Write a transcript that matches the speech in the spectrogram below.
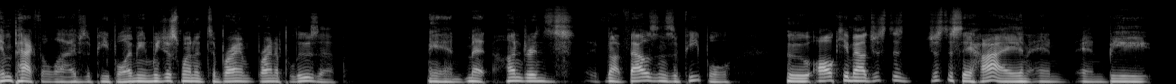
impact the lives of people. I mean, we just went into Brian Brian Palooza and met hundreds, if not thousands, of people who all came out just to just to say hi and and and be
